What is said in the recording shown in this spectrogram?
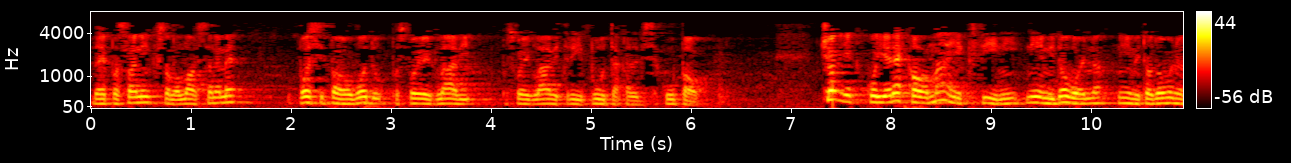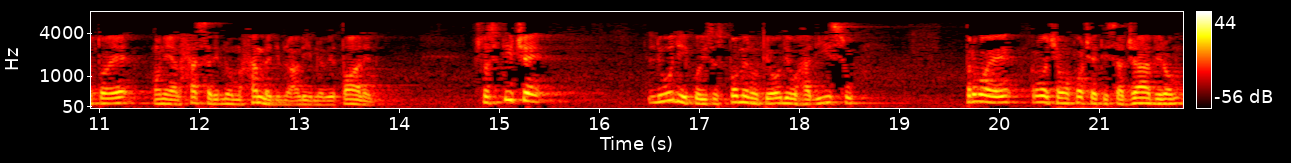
da je poslanik, sallallahu alaihi sallam, posipao vodu po svojoj glavi, po svojoj glavi tri puta kada bi se kupao. Čovjek koji je rekao majek kfini, nije mi dovoljno, nije mi to dovoljno, to je, on je Al-Hasan ibn Muhammed ibn Ali ibn Abi Talib. Što se tiče ljudi koji su spomenuti ovdje u hadisu, prvo je, prvo ćemo početi sa Džabirom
